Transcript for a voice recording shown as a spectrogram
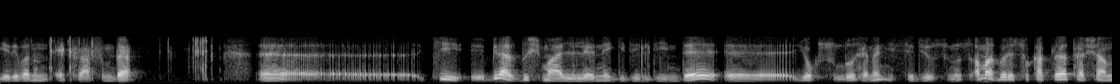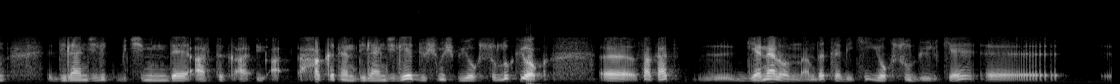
Yerivan'ın etrafında e, ki biraz dış mahallelerine gidildiğinde e, yoksulluğu hemen hissediyorsunuz. Ama böyle sokaklara taşan dilencilik biçiminde artık hakikaten dilenciliğe düşmüş bir yoksulluk yok. E, fakat genel anlamda tabii ki yoksul bir ülke. E, e,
